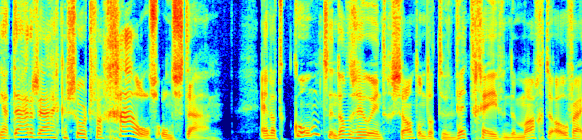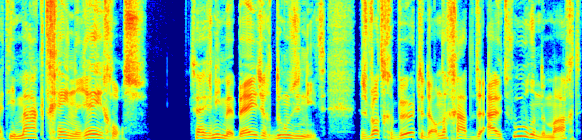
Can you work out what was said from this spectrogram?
ja, daar is eigenlijk een soort van chaos ontstaan. En dat komt, en dat is heel interessant, omdat de wetgevende macht, de overheid, die maakt geen regels. Zijn ze niet mee bezig, doen ze niet. Dus wat gebeurt er dan? Dan gaat de uitvoerende macht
